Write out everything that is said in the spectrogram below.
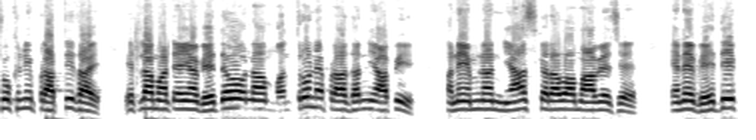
સુખની પ્રાપ્તિ થાય એટલા માટે અહીંયા વેદોના મંત્રોને પ્રાધાન્ય આપી અને એમના ન્યાસ કરાવવામાં આવે છે. એને વૈદિક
